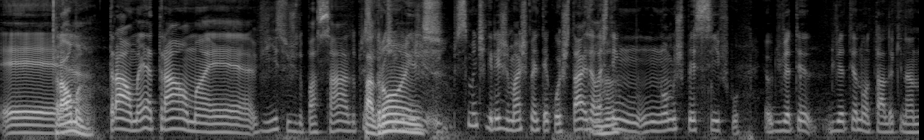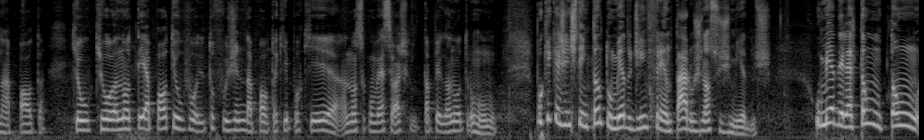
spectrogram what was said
É, trauma? Trauma, é trauma, é vícios do passado. Padrões. Igrejas, principalmente igrejas mais pentecostais, elas uhum. têm um, um, nome específico. Eu devia ter, devia ter anotado aqui na, na pauta. Que eu, que eu anotei a pauta e eu, vou, eu tô fugindo da pauta aqui porque a nossa conversa eu acho que tá pegando outro rumo. Por que, que a gente tem tanto medo de enfrentar os nossos medos? O medo, ele é tão, tão...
